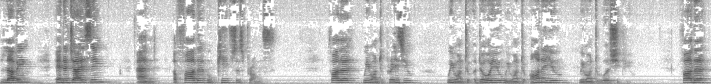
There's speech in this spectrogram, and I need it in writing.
loving, energizing, and a Father who keeps his promise. Father, we want to praise you. We want to adore you. We want to honor you. We want to worship you. Father,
